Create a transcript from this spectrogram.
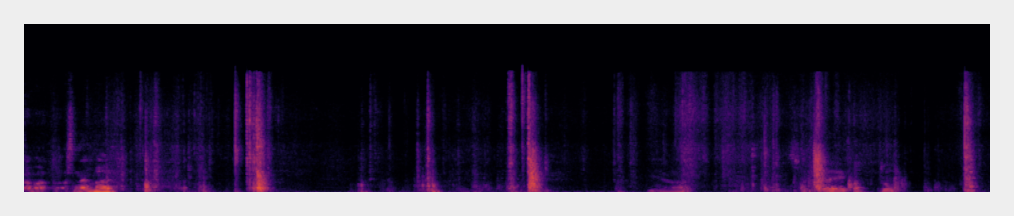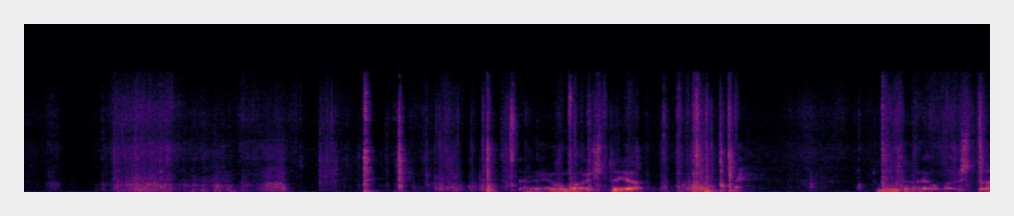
Avataan nämä. Ja se on leikattu. Reunoista ja tuolta reunoista.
